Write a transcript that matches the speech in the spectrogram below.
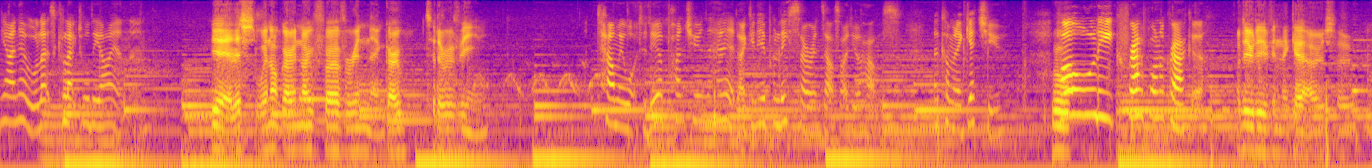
Yeah, I know. Well, let's collect all the iron then. Yeah, let's. We're not going no further in there. Go to the ravine. Tell me what to do. I'll punch you in the head. I can hear police sirens outside your house. They're coming to get you. Well, Holy crap on a cracker. I do live in the ghetto, so.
